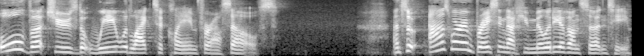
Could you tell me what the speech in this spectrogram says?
all virtues that we would like to claim for ourselves. And so, as we're embracing that humility of uncertainty,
